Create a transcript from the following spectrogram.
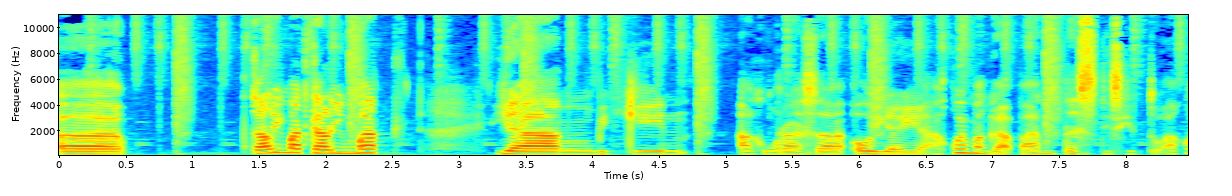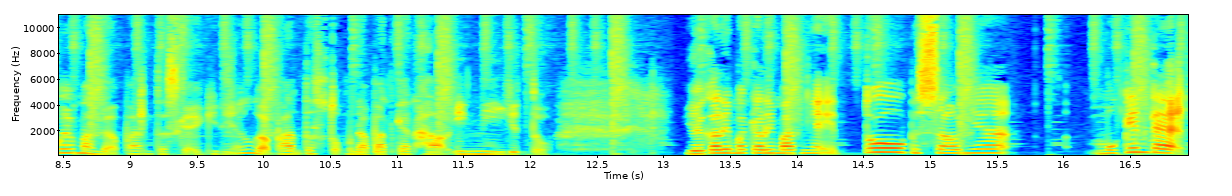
eh, kalimat-kalimat yang bikin aku ngerasa oh iya iya aku emang nggak pantas di situ. Aku emang nggak pantas kayak gini. Aku nggak pantas untuk mendapatkan hal ini gitu. Ya kalimat-kalimatnya itu misalnya mungkin kayak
